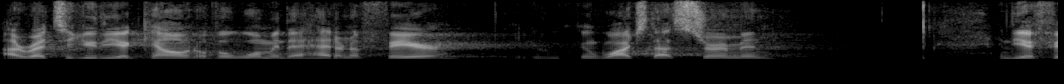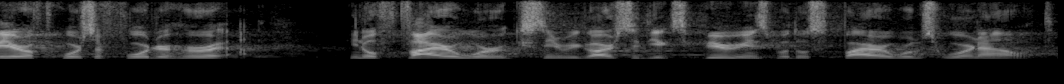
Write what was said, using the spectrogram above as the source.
I read to you the account of a woman that had an affair. You can watch that sermon. And the affair, of course, afforded her, you know, fireworks in regards to the experience, but those fireworks weren't out.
